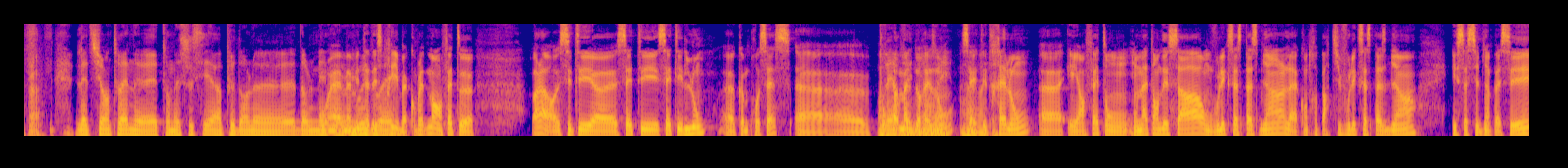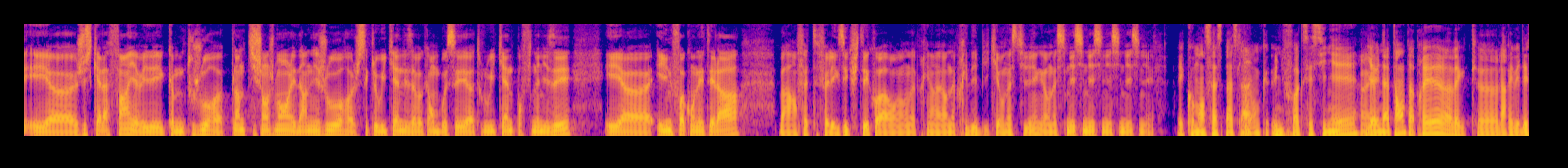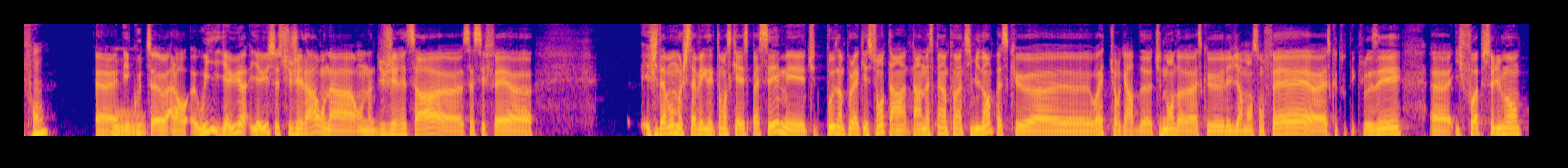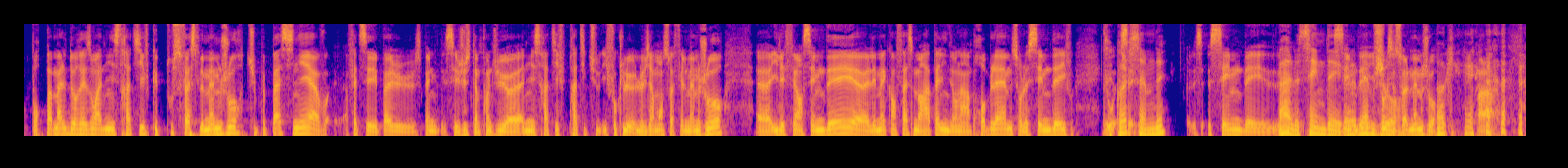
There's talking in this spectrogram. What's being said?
Là-dessus, Antoine, euh, ton associé est un peu dans le, dans le même, ouais, même mood, état d'esprit, ouais. bah complètement. En fait, euh, voilà, c'était, euh, ça a été, ça a été long euh, comme process euh, pour pas mal de raisons. ouais. Ça a Ouais, été très long euh, et en fait, on, on attendait ça, on voulait que ça se passe bien, la contrepartie voulait que ça se passe bien et ça s'est bien passé. Et euh, jusqu'à la fin, il y avait des, comme toujours euh, plein de petits changements les derniers jours. Je sais que le week-end, les avocats ont bossé euh, tout le week-end pour finaliser et, euh, et une fois qu'on était là. Bah en fait, il fallait exécuter quoi. On a pris, un- on a pris des bics et on a signé, et on a signé, signé, signé, signé, signé. Et comment ça se passe là? Ouais. Donc une fois que c'est signé, il y a une attente après avec euh, l'arrivée des fonds? Euh, Ou- Écoute, euh, alors oui, il y a eu, il y a eu ce sujet-là. On a, on a dû gérer ça. euh, ça s'est fait. Évidemment, moi, je savais exactement ce qui allait se passer, mais tu te poses un peu la question. T'as un, t'as un aspect un peu intimidant parce que, euh, ouais, tu regardes, tu demandes euh, est-ce que les virements sont faits, euh, est-ce que tout est closé. Euh, il faut absolument, pour pas mal de raisons administratives, que tout se fasse le même jour. Tu peux pas signer. à En fait, c'est pas, c'est juste un point de vue administratif pratique. Tu- il faut que le, le virement soit fait le même jour. Euh, il est fait en same day. Euh, les mecs en face me rappellent, ils disent on a un problème sur le same day. Il faut... C'est quoi le CMD Same day. Ah, le same day, Same le day. même il faut jour. que ce soit le même jour. Ok. Voilà.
